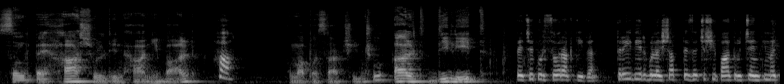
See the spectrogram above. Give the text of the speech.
Sunt pe H-ul din Hannibal, Ha. am apăsat 5 alt delete, Pe ce cursor active? 3,74 cm.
